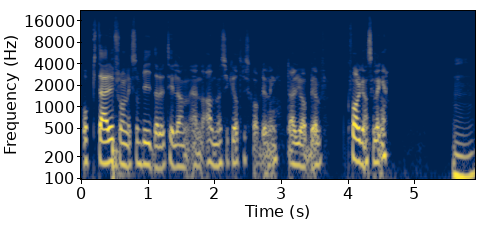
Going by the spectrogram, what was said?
och därifrån liksom vidare till en, en allmän psykiatrisk avdelning där jag blev kvar ganska länge. Mm.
